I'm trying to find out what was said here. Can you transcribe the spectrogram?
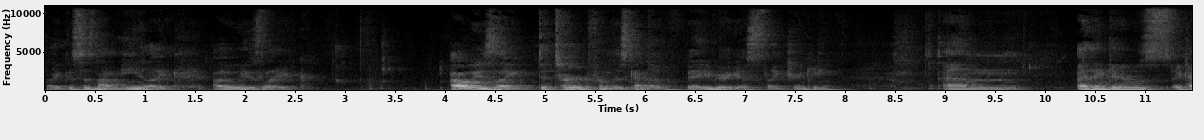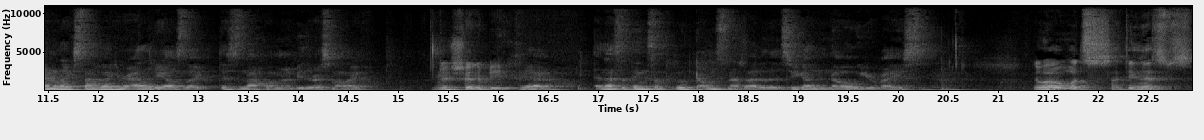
Like this is not me. Like I always like I always like deterred from this kind of behavior, I guess, like drinking. And I think it was it kind of like snapped back in reality. I was like, this is not who I'm gonna be the rest of my life. It shouldn't be. Yeah, and that's the thing. Some people don't snap out of it, so you gotta know your vice. Well, what's I think that's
